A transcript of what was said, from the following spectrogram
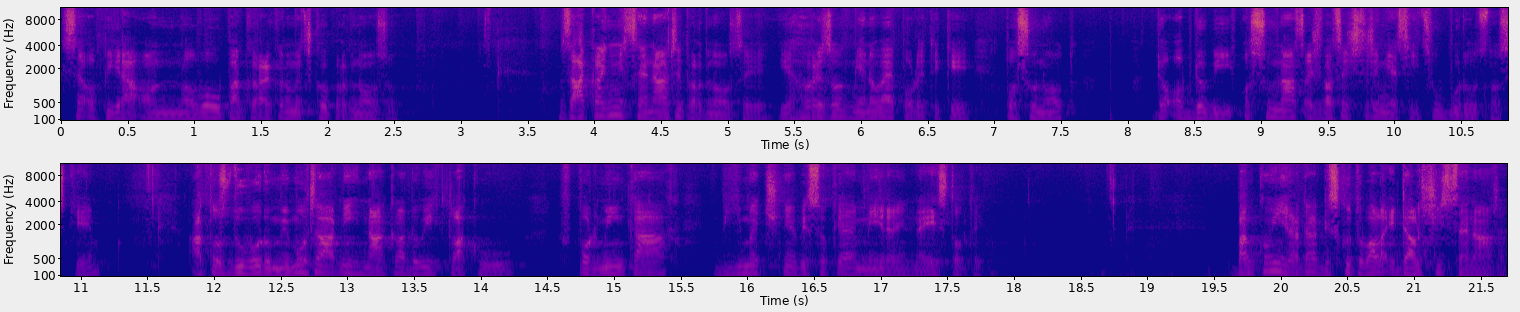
se opírá o novou makroekonomickou prognózu. V základním scénáři prognózy je horizont měnové politiky posunout do období 18 až 24 měsíců v budoucnosti, a to z důvodu mimořádných nákladových tlaků v podmínkách výjimečně vysoké míry nejistoty. Bankovní rada diskutovala i další scénáře.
